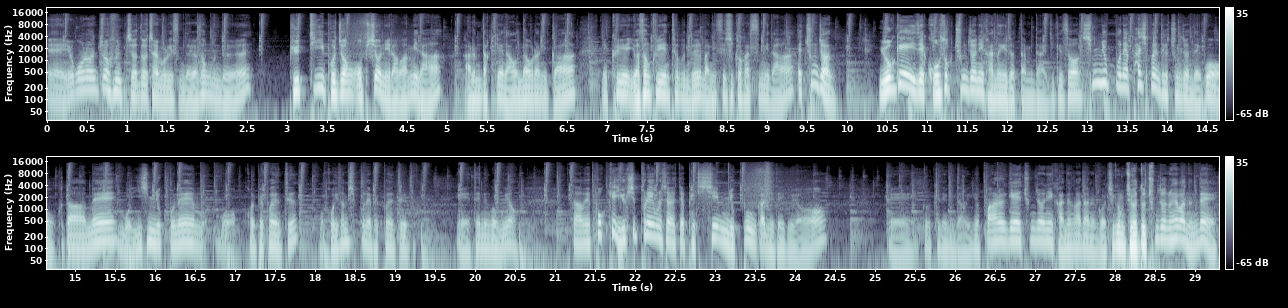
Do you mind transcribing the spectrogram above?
예, 요거는 좀 저도 잘 모르겠습니다. 여성분들 뷰티 보정 옵션이라고 합니다. 아름답게 나온다고 하니까 예, 크리에, 여성 크리에이터 분들 많이 쓰실 것 같습니다. 예, 충전. 요게 이제 고속 충전이 가능해졌답니다. 그래서 16분에 80%가 충전되고 그 다음에 뭐 26분에 뭐, 뭐 거의 100%, 뭐 거의 30분에 100% 예, 되는 거고요. 다음에 4K 60프레임으로 시작할 때 116분까지 되고요. 예, 그렇게 됩니다. 이게 빠르게 충전이 가능하다는 거. 지금 저도 충전을 해봤는데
